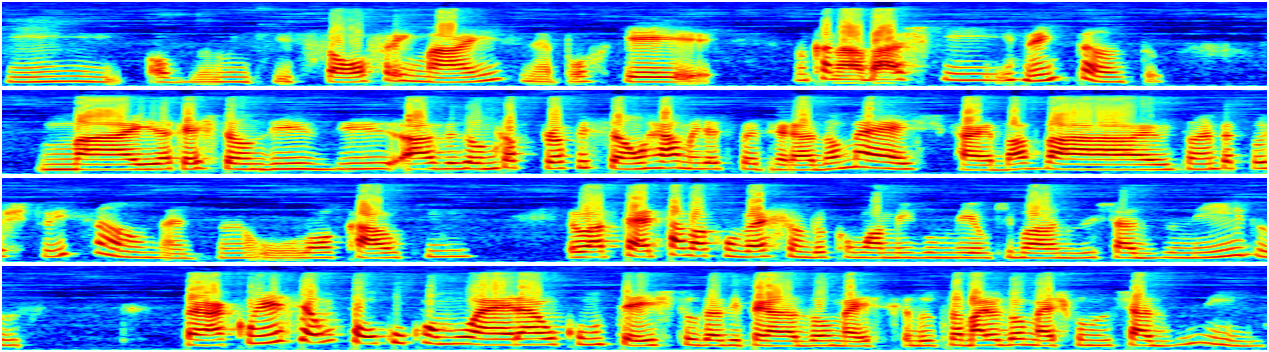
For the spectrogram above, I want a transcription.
que, obviamente, sofrem mais, né? Porque no Canadá acho que nem tanto. Mas a questão de, de às vezes, a única profissão realmente é tipo empregada doméstica, é babá, então é para prostituição, né? Então, o local que. Eu até estava conversando com um amigo meu que mora nos Estados Unidos para conhecer um pouco como era o contexto das empregadas domésticas, do trabalho doméstico nos Estados Unidos.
